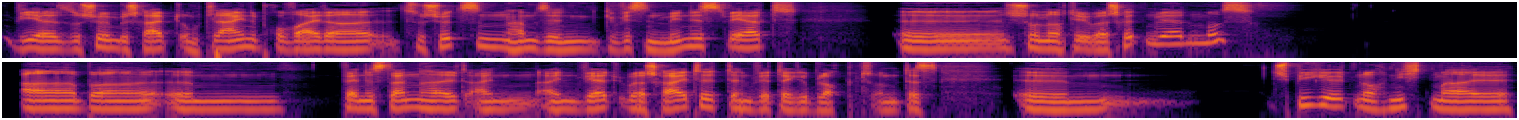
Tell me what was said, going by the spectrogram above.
wie er so schön beschreibt, um kleine Provider zu schützen, haben sie einen gewissen Mindestwert äh, schon noch, der überschritten werden muss. Aber ähm, wenn es dann halt einen, einen Wert überschreitet, dann wird er geblockt. Und das ähm, spiegelt noch nicht mal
